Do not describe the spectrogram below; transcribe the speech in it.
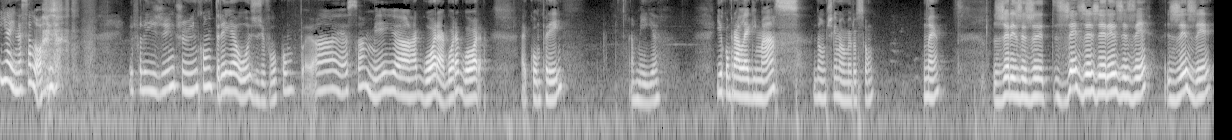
E aí, nessa loja... Eu falei, gente, me encontrei, é hoje, vou comprar essa meia agora, agora, agora. Aí comprei a meia. Ia comprar a leg mas não tinha minha numeração, né? GGG, GG, GG,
